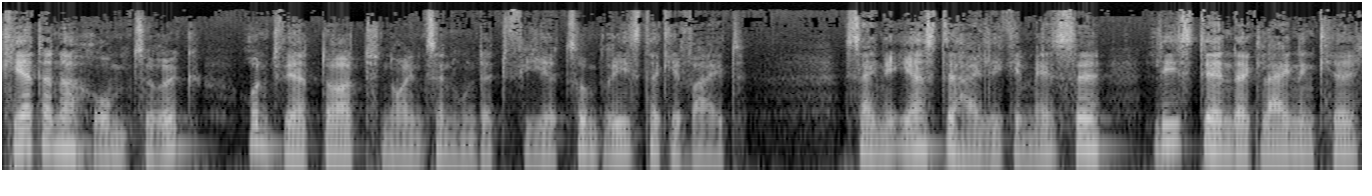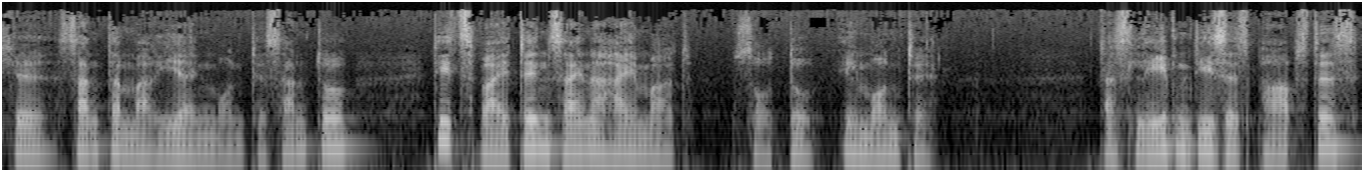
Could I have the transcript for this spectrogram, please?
kehrt er nach Rom zurück und wird dort 1904 zum Priester geweiht. Seine erste heilige Messe liest er in der kleinen Kirche Santa Maria in Monte Santo, die zweite in seiner Heimat Sotto il Monte. Das Leben dieses Papstes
